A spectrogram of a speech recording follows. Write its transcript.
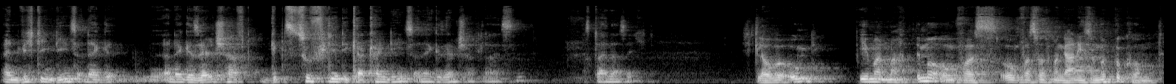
einen wichtigen Dienst an der, an der Gesellschaft. Gibt es zu viele, die gar keinen Dienst an der Gesellschaft leisten? Aus deiner Sicht? Ich glaube, irgendjemand macht immer irgendwas, irgendwas, was man gar nicht so mitbekommt.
